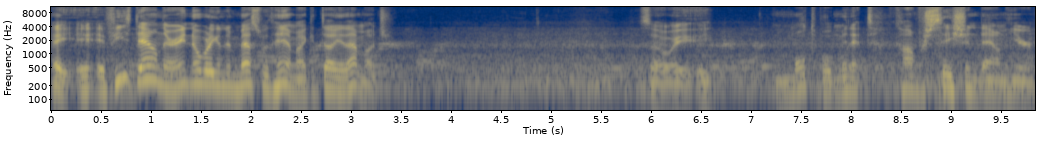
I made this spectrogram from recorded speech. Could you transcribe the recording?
hey, if he's down there, ain't nobody going to mess with him. I can tell you that much. So, a, a multiple minute conversation down here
